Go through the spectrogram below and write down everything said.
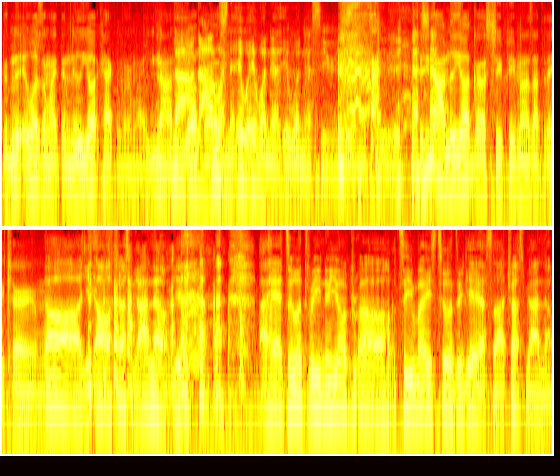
the new? It wasn't like the New York heckling. Like you know how New Nah, York nah, it girls. wasn't. It, it wasn't. That, it wasn't that serious. It wasn't that serious. Cause you know how New York girls treat females after they carry them. oh, yeah, oh, trust me, I know. Yeah, I had two or three New York uh, teammates, two or three. Yeah, so I trust me, I know.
